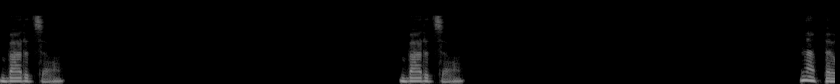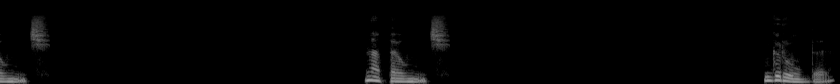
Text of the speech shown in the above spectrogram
Bardzo. Bardzo. Napełnić. Napełnić. Gruby.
